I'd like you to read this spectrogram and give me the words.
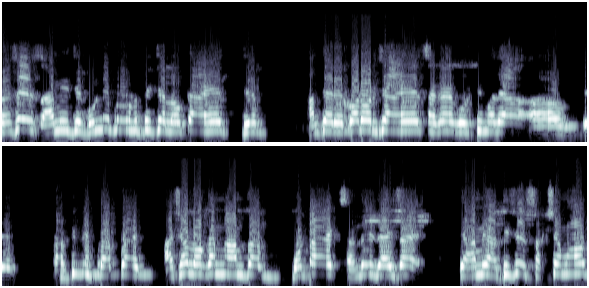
तसेच आम्ही जे गुन्हे प्रवृत्तीचे लोक आहेत जे आमच्या रेकॉर्डवरचे आहेत सगळ्या गोष्टीमध्ये जे प्राप्त आहेत अशा लोकांना आमचा मोठा एक संदेश द्यायचा आहे की आम्ही अतिशय सक्षम आहोत.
